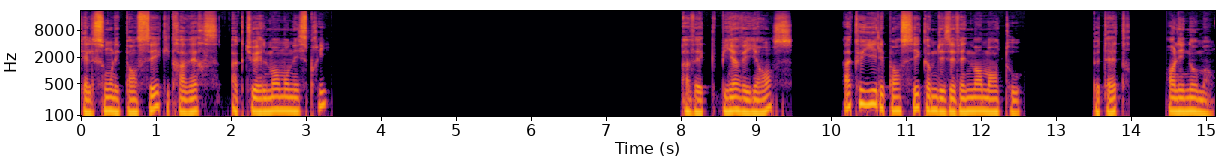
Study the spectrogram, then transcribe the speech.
Quelles sont les pensées qui traversent actuellement mon esprit? Avec bienveillance, accueillez les pensées comme des événements mentaux, peut-être en les nommant.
